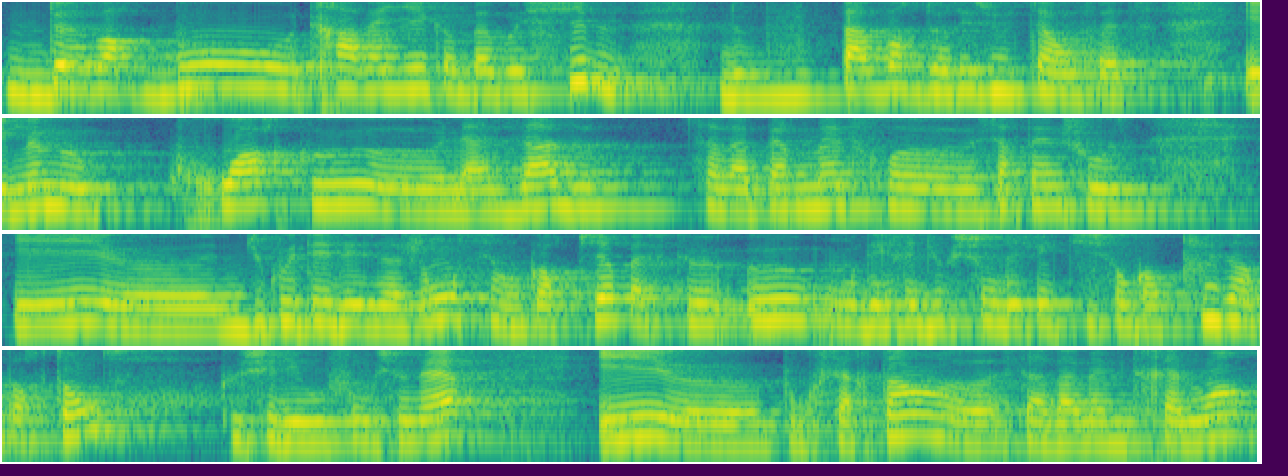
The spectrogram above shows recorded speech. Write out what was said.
d'avoir beau travailler comme pas possible, de pas avoir de résultats en fait. Et même croire que la ZAD, ça va permettre certaines choses. Et du côté des agents, c'est encore pire parce qu'eux ont des réductions d'effectifs encore plus importantes que chez les hauts fonctionnaires. Et pour certains, ça va même très loin.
